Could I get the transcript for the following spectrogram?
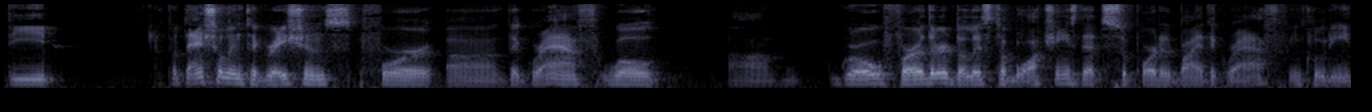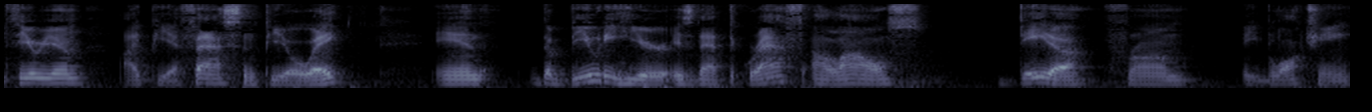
The potential integrations for uh, the graph will uh, grow further. The list of blockchains that's supported by the graph, including Ethereum, IPFS, and POA. And the beauty here is that the graph allows data from a blockchain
